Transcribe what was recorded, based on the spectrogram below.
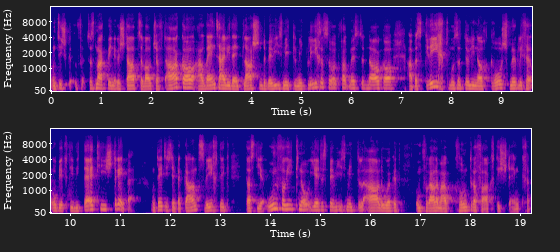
Und das, ist, das mag bei einer Staatsanwaltschaft angehen, auch wenn sie die entlastenden Beweismittel mit gleicher Sorgfalt müssten nachgehen. Aber das Gericht muss natürlich nach größtmöglicher Objektivität hinstreben. Und dort ist eben ganz wichtig, dass die unvoreingenommen jedes Beweismittel anschauen und vor allem auch kontrafaktisch denken.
